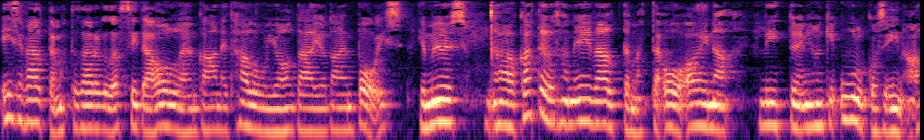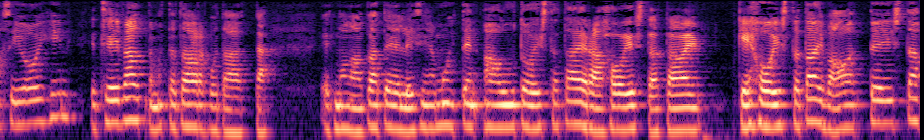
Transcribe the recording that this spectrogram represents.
Ei se välttämättä tarkoita sitä ollenkaan, että haluaa joltain jotain pois. Ja myös kateushan ei välttämättä ole aina liittyen johonkin ulkoisiin asioihin. Et se ei välttämättä tarkoita, että, että me ollaan kateellisia muiden autoista tai rahoista tai kehoista tai vaatteista.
